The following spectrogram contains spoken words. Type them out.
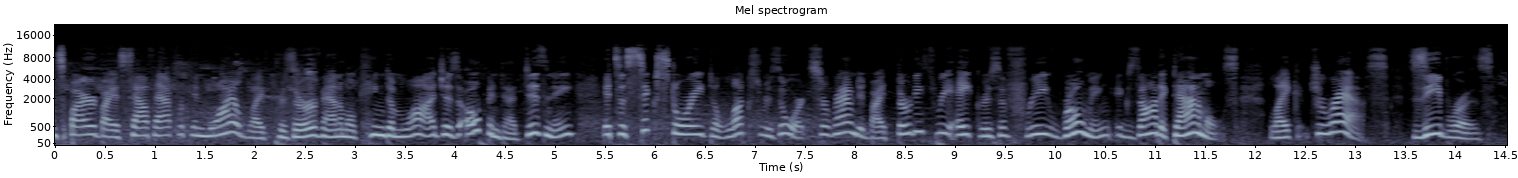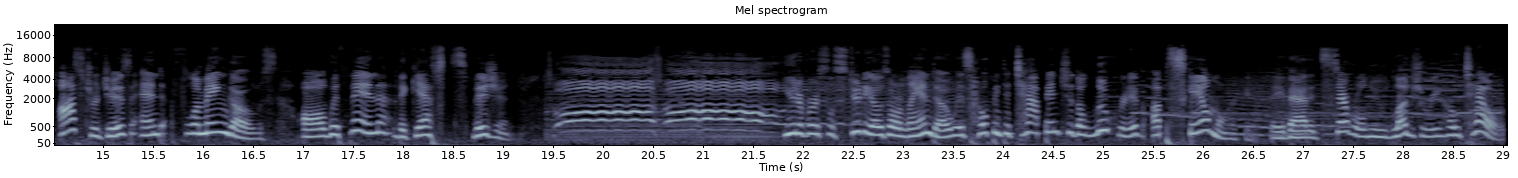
Inspired by a South African wildlife preserve, Animal Kingdom Lodge has opened at Disney. It's a six story deluxe resort surrounded by 33 acres of free roaming exotic animals like giraffes, zebras, ostriches, and flamingos, all within the guest's vision. Universal Studios Orlando is hoping to tap into the lucrative upscale market. They've added several new luxury hotels,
